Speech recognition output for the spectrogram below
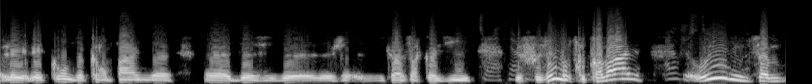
les, les, comptes de campagne de, de, Nicolas Sarkozy, nous faisons notre travail. oui, nous ne sommes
